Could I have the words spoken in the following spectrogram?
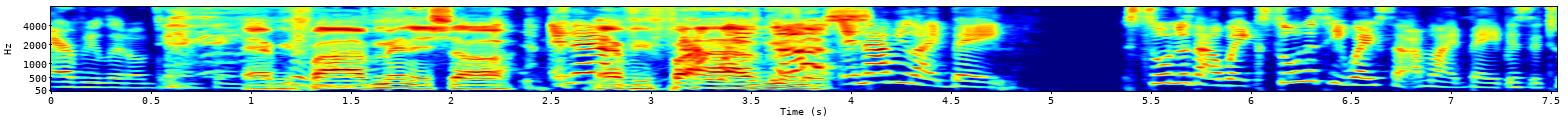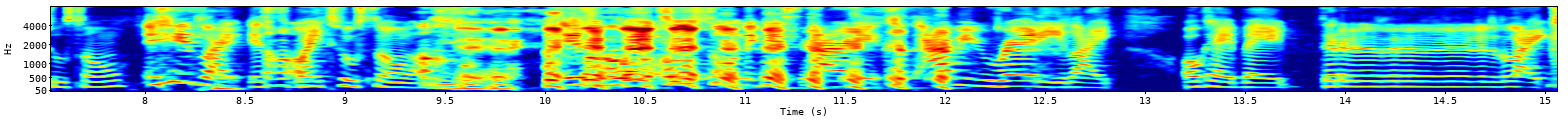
every little damn thing. every five minutes, y'all. And then Every I, five I minutes. up and I'll be like, babe, soon as I wake, soon as he wakes up, I'm like, babe, is it too soon? And he's like, it's uh-huh. way too soon. Uh-huh. Yeah. It's way too soon to get started because I be ready, like, okay, babe, like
